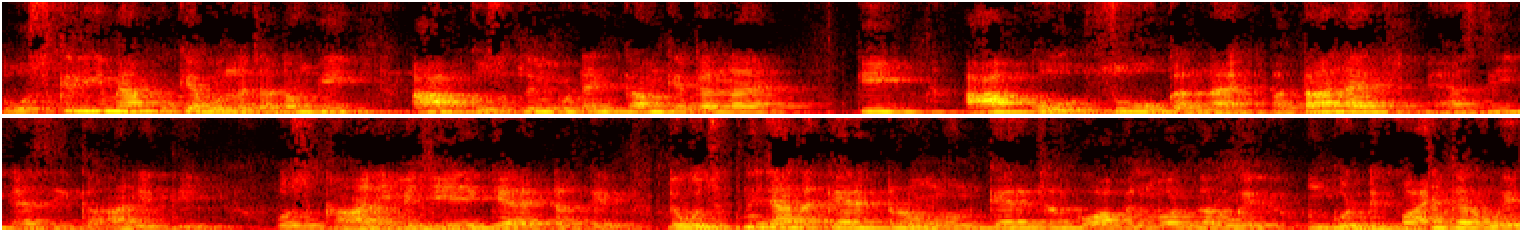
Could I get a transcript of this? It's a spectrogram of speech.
तो उसके लिए मैं आपको क्या बोलना चाहता हूँ कि आपको सबसे इंपोर्टेंट काम क्या करना है? कि आपको शो करना है बताना है कि ऐसी ऐसी कहानी थी। उस कहानी में ये कैरेक्टर थे। तो जितने ज़्यादा कैरेक्टर होंगे उन कैरेक्टर को आप इन्वॉल्व करोगे उनको डिफाइन करोगे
